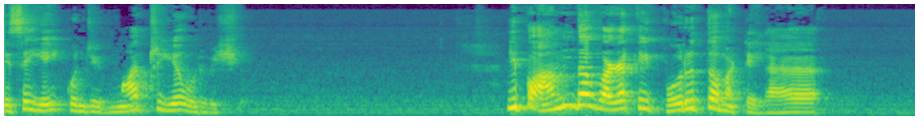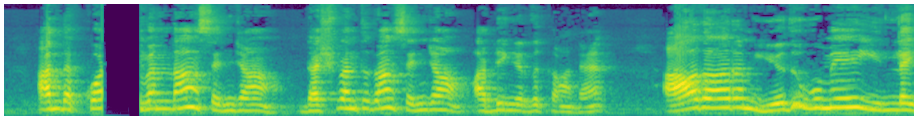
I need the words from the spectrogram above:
திசையை கொஞ்சம் மாற்றிய ஒரு விஷயம். இப்போ அந்த வழக்கை பொறுத்த மட்டில் அந்த இவன் தான் செஞ்சான் தஷ்வந்த் தான் செஞ்சான் அப்படிங்கிறதுக்கான ஆதாரம் எதுவுமே இல்லை.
